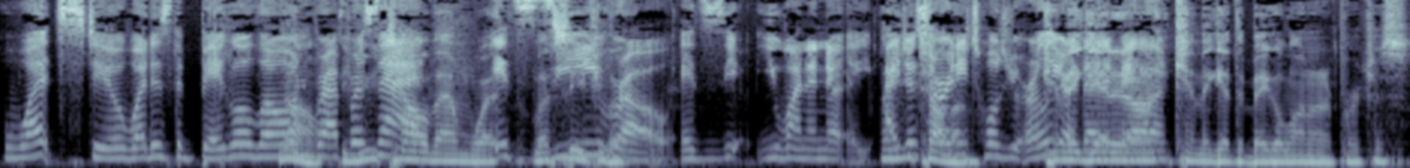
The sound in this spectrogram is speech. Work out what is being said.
what, Stu? What does the bagel loan No, you represent? tell them what- It's let's see if you zero. It's ze- you want to know? No, I just already them. told you earlier Can they that get it on? Can they get the bagel loan on a purchase?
